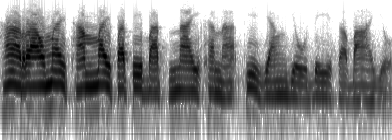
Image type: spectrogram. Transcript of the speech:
ถ้าเราไม่ทำไม่ปฏิบัติในขณะที่ยังอยู่ดีสบายอยู่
